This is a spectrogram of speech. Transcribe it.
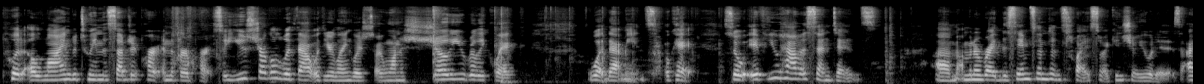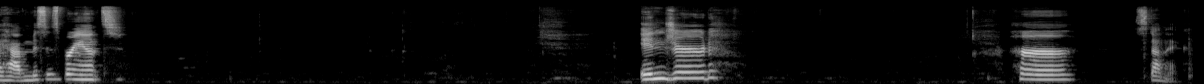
put a line between the subject part and the verb part. So you struggled with that with your language, so I want to show you really quick what that means. Okay, so if you have a sentence, um, I'm going to write the same sentence twice so I can show you what it is. I have Mrs. Brandt injured her stomach.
